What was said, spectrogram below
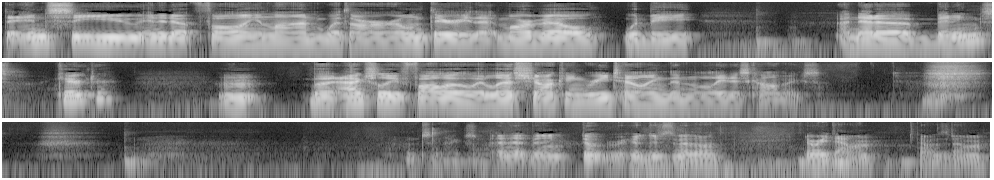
The MCU ended up falling in line with our own theory that Marvel would be Annetta Bennings' character Mm. but actually follow a less shocking retelling than the latest comics. What's the next one? Annette Bening. Don't. Here, there's another one. Don't read that one. That was a dumb one.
